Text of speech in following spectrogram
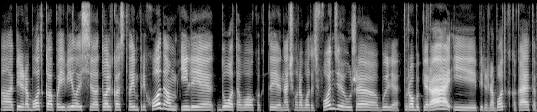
а, переработка появилась э, только с твоим приходом или до того, как ты начал работать в фонде, уже были пробы пера и переработка какая-то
